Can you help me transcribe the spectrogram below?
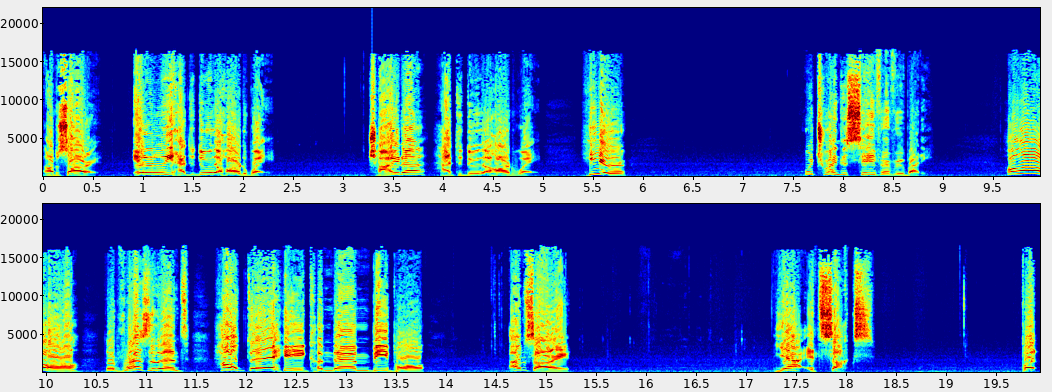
I'm sorry. Italy had to do it the hard way. China had to do it the hard way. Here, we're trying to save everybody. Oh, the president, how dare he condemn people? I'm sorry. Yeah, it sucks. But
